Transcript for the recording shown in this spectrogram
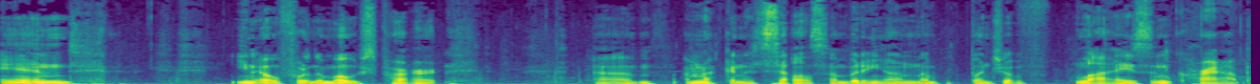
and you know, for the most part, um, I'm not going to sell somebody on a bunch of lies and crap.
